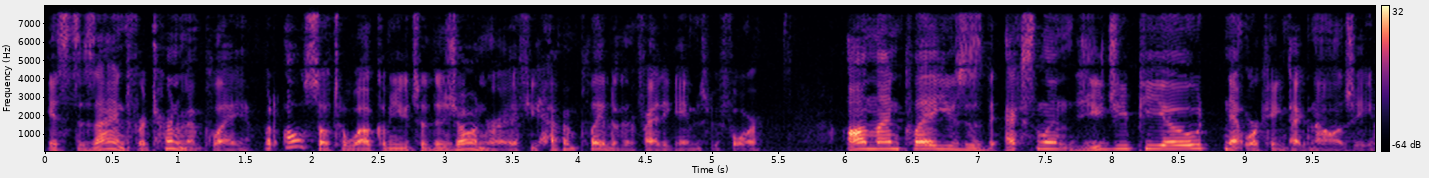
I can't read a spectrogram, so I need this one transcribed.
It's designed for tournament play, but also to welcome you to the genre if you haven't played other fighting games before. Online play uses the excellent GGPO networking technology.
